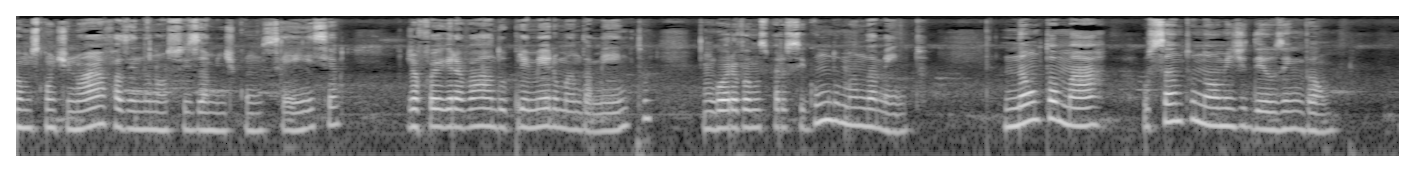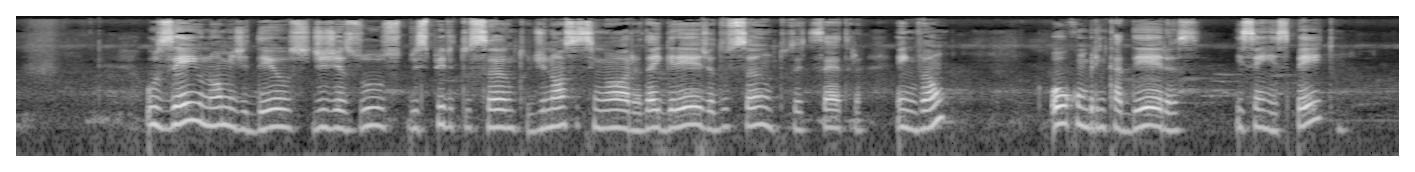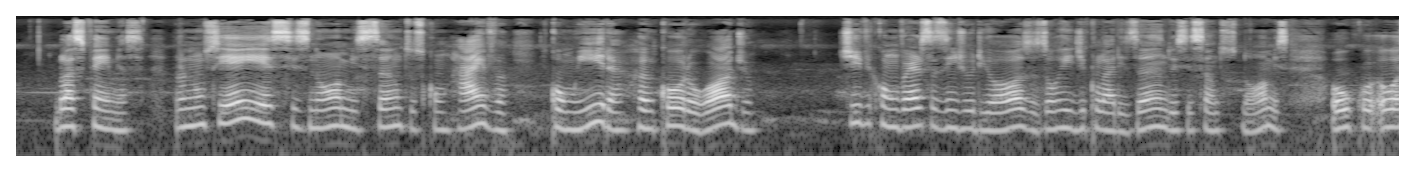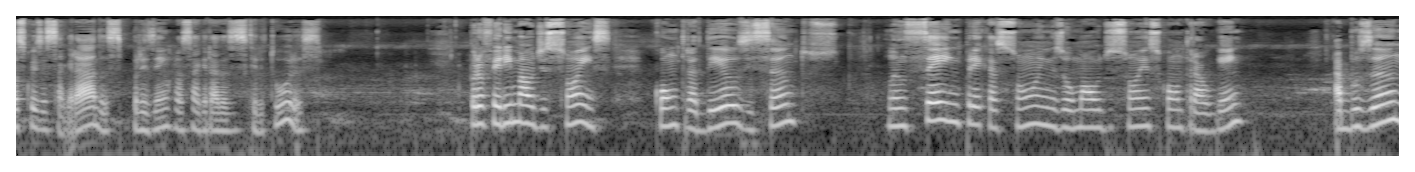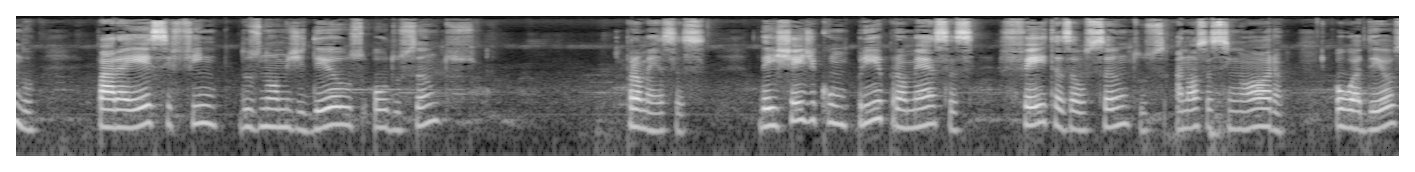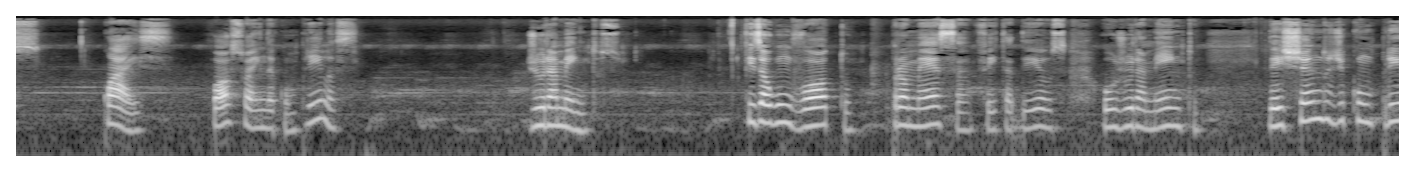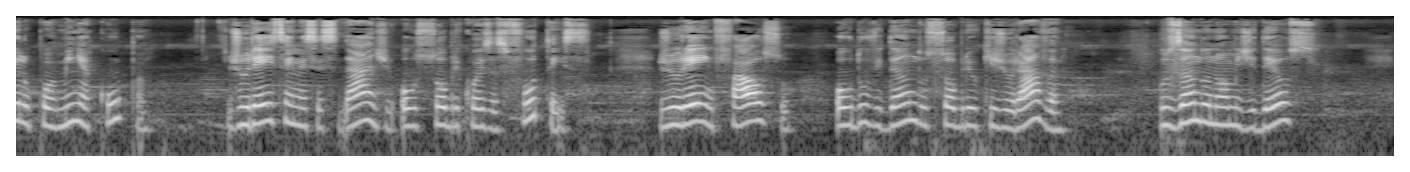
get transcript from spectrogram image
Vamos continuar fazendo nosso exame de consciência. Já foi gravado o primeiro mandamento, agora vamos para o segundo mandamento: não tomar o santo nome de Deus em vão. Usei o nome de Deus, de Jesus, do Espírito Santo, de Nossa Senhora, da Igreja, dos santos, etc., em vão? Ou com brincadeiras e sem respeito? Blasfêmias Pronunciei esses nomes santos com raiva, com ira, rancor ou ódio? Tive conversas injuriosas ou ridicularizando esses santos nomes ou, ou as coisas sagradas, por exemplo, as sagradas escrituras? Proferi maldições contra Deus e santos? Lancei imprecações ou maldições contra alguém? Abusando para esse fim dos nomes de Deus ou dos santos? Promessas. Deixei de cumprir promessas feitas aos santos, a Nossa Senhora ou a Deus? Quais? Posso ainda cumpri-las? Juramentos. Fiz algum voto, promessa feita a Deus ou juramento, deixando de cumpri-lo por minha culpa? Jurei sem necessidade ou sobre coisas fúteis? Jurei em falso ou duvidando sobre o que jurava? Usando o nome de Deus?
